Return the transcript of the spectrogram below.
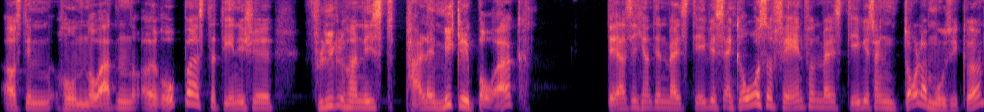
aus dem hohen Norden Europas, der dänische Flügelhornist Palle Mikkelborg, der sich an den Miles Davis, ein großer Fan von Miles Davis, ein toller Musiker,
